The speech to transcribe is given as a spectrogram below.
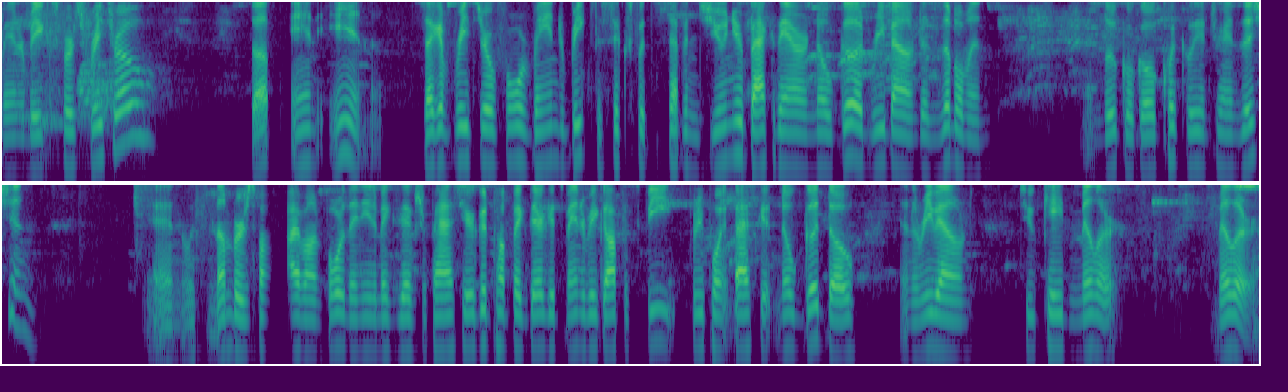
Vanderbeek's first free throw. It's up and in. Second free throw for Vanderbeek, the six foot seven junior. Back there, no good. Rebound to Zibelman. And Luke will go quickly in transition. And with numbers five on four, they need to make the extra pass here. Good pump fake there. Gets Vanderbeek off his feet. Three point basket. No good, though. And the rebound to Cade Miller. Miller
